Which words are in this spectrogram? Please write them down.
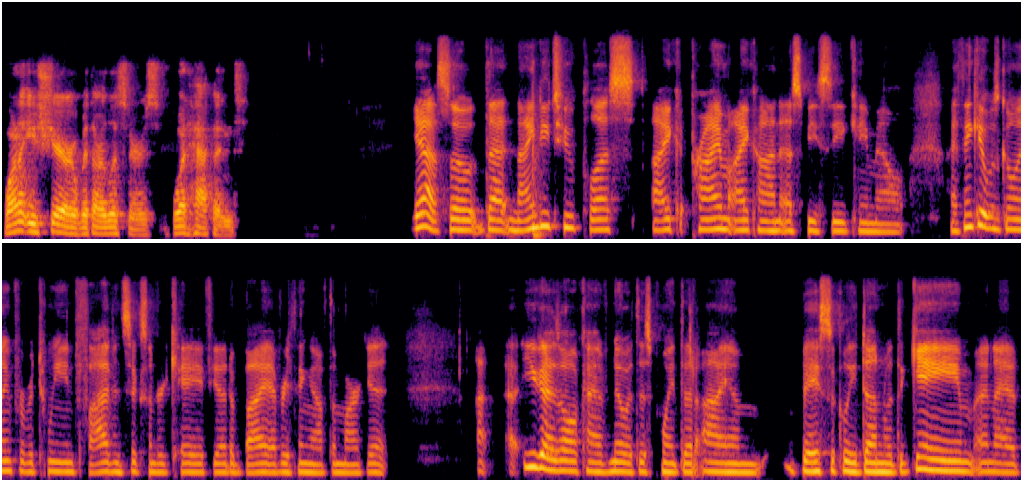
why don't you share with our listeners what happened? Yeah, so that 92 plus prime icon SBC came out. I think it was going for between five and 600k if you had to buy everything off the market. you guys all kind of know at this point that I am basically done with the game and I had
